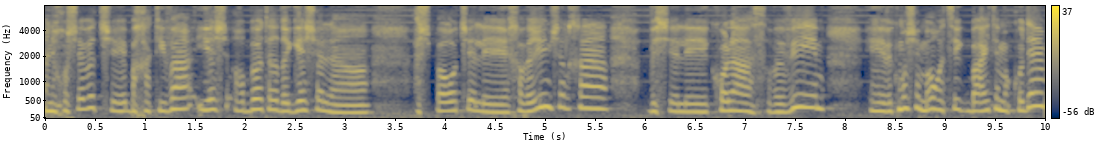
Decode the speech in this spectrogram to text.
אני חושבת שבחטיבה יש הרבה יותר דגש על ההשפעות של אה, חברים שלך ושל אה, כל הסובבים, אה, וכמו שמאור הציג באייטם הקודם,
